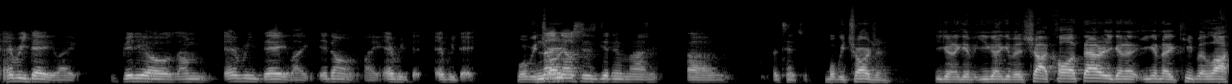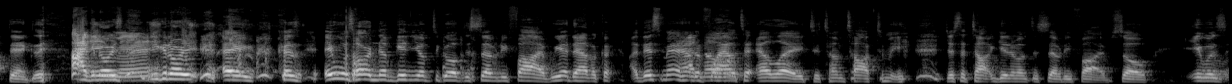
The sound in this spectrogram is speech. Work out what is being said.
every day like videos. I'm every day like it don't like every day every day. What we nothing char- else is getting my uh, attention. What we charging? You gonna give it? You gonna give it a shot? Call it that, or you gonna you gonna keep it locked in? I can always man. you can already hey because it was hard enough getting you up to go up to seventy five. We had to have a this man had I to know. fly out to L.A. to come talk to me just to talk get him up to seventy five. So it was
